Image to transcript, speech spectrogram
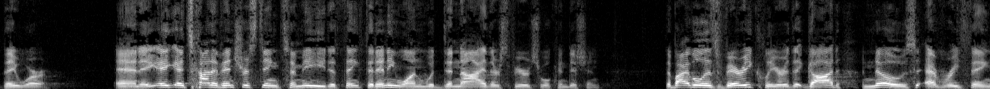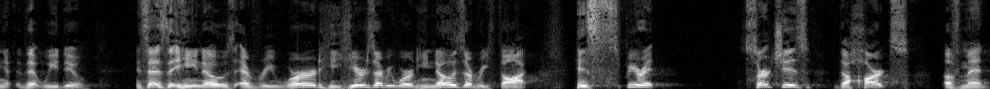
they were. And it, it's kind of interesting to me to think that anyone would deny their spiritual condition. The Bible is very clear that God knows everything that we do. It says that He knows every word, He hears every word, He knows every thought. His Spirit searches the hearts of men.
